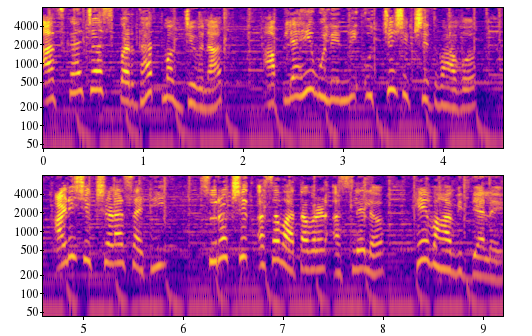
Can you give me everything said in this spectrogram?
आजकालच्या स्पर्धात्मक जीवनात आपल्याही मुलींनी उच्च शिक्षित व्हावं आणि शिक्षणासाठी सुरक्षित असं वातावरण असलेलं हे महाविद्यालय.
